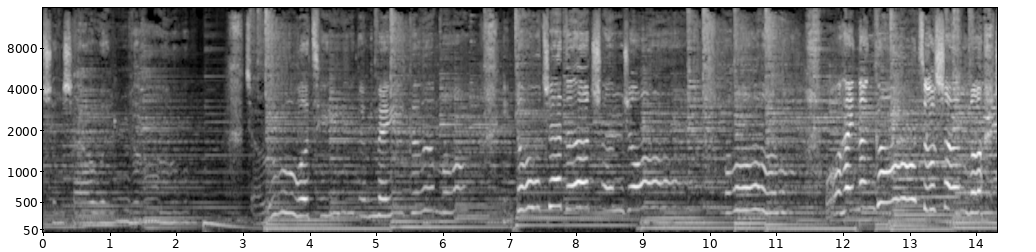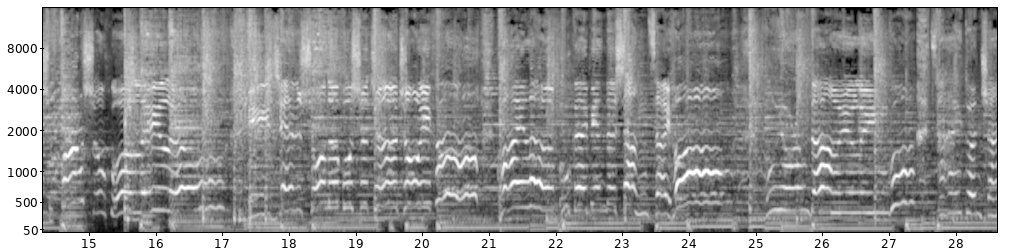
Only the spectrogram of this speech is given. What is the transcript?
剩下温柔？假如我提的每个梦，你都觉得沉是放手或泪流？以前说的不是这种以后，快乐不该变得像彩虹。不要让大雨淋过，才短暂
